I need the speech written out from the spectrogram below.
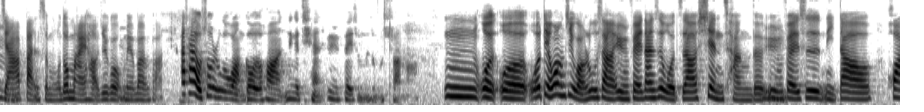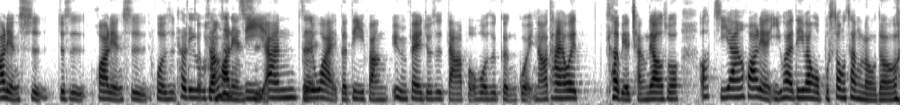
夹板什么我都买好，结果没有办法。啊，他有说如果网购的话，那个钱运费什么怎么算吗？嗯，我我我有点忘记网络上的运费，但是我知道现场的运费是你到花莲市，就是花莲市或者是特例屋在好像是花莲市吉安之外的地方，运费就是 double 或者是更贵，然后他还会。特别强调说，哦，吉安、花莲以外的地方我不送上楼的哦，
